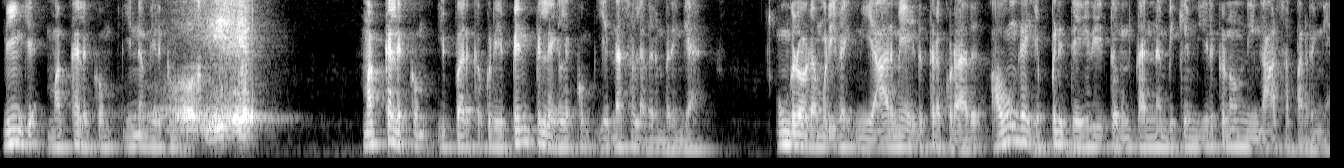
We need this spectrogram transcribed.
நீங்க மக்களுக்கும் இன்னும் இருக்கும். மக்களுக்கும் இப்போ இருக்கக்கூடிய பெண் பிள்ளைகளுக்கும் என்ன சொல்ல விரும்புறீங்க? உங்களோட முடிவை நீ யாருமே எடுத்துடக்கூடாது அவங்க எப்படி தைரியத்தோடும் தன்னம்பிக்கையும் இருக்கணும்னு நீங்கள் ஆசைப்படுறீங்க.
